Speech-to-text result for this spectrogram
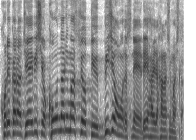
これから JBC はこうなりますよっていうビジョンをですね、礼拝で話しました。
